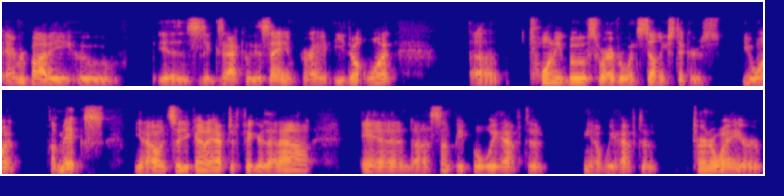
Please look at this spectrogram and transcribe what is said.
everybody who is exactly the same, right? You don't want uh, 20 booths where everyone's selling stickers. You want a mix, you know, and so you kind of have to figure that out. And uh, some people we have to, you know, we have to turn away or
